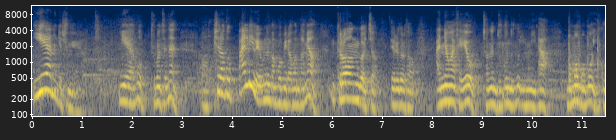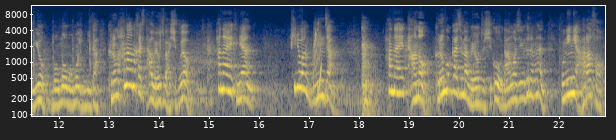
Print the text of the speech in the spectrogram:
이해하는 게 중요해요. 이해하고 두 번째는 어, 혹시라도 빨리 외우는 방법이라고 한다면 그런 거 있죠. 예를 들어서 안녕하세요. 저는 누구누구입니다. 뭐뭐뭐뭐이고요. 뭐뭐뭐뭐입니다. 그런 거 하나하나까지 다 외우지 마시고요. 하나의 그냥 필요한 문장, 하나의 단어 그런 것까지만 외워두시고 나머지 흐름은 본인이 알아서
